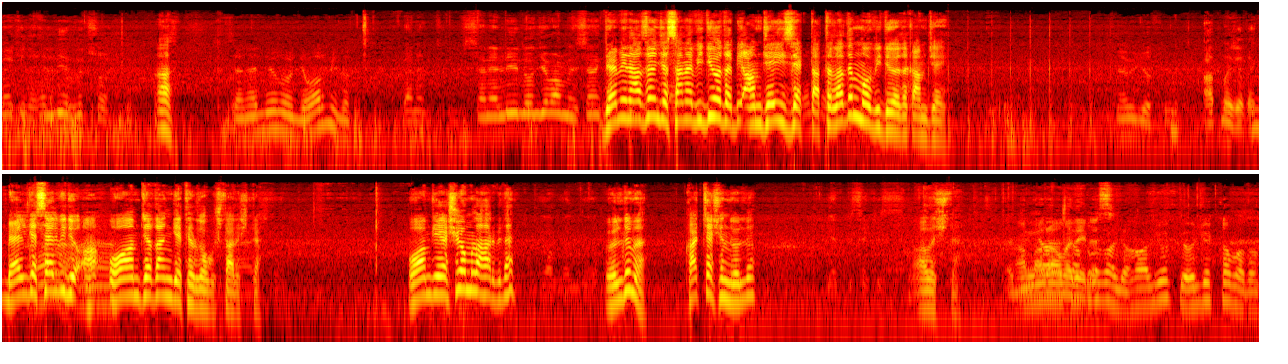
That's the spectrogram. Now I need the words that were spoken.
belki de 50 yıllık soy. Al. Sen 50 yıl önce var mıydın? Benim. Sen 50 yıl önce var mıydın? Sen Demin az önce sana videoda bir amcayı izletti. Hatırladın mı o videodaki amcayı? Ne videosu? Atmaca'daki. Belgesel video. Aa, o amcadan getirdi o kuşlar işte. O amca yaşıyor mu la harbiden? Yok öldü. Öldü mü? Kaç yaşında öldü? 78. Al işte. Allah rahmet eylesin. Hali yok ki ölecek tabi adam.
